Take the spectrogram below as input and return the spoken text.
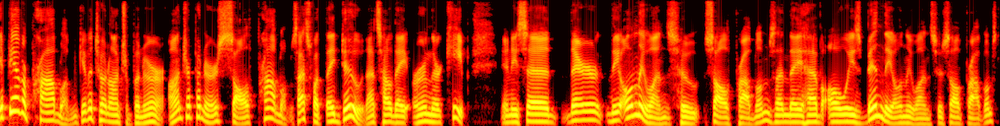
if you have a problem, give it to an entrepreneur. Entrepreneurs solve problems. That's what they do. That's how they earn their keep. And he said they're the only ones who solve problems, and they have always been the only ones who solve problems.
